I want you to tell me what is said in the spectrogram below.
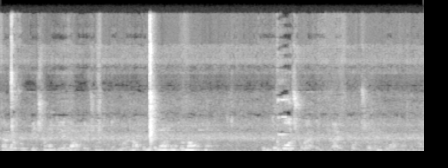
তাহলে পিছনে দিয়ে দাও পেছন থেকে ধরে নাও। তুমি তো মনে নাও হ্যাঁ। তুমি তো বোঝো এত লাইভ করছ মতো নাও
